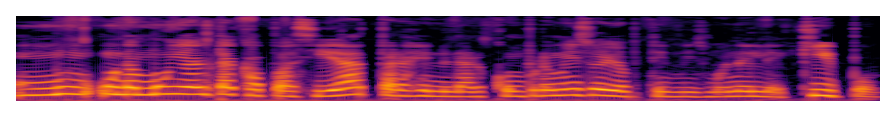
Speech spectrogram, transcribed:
una muy alta capacidad para generar compromiso y optimismo en el equipo.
